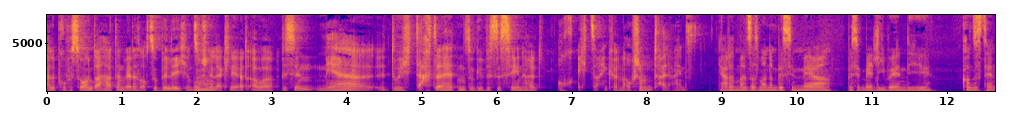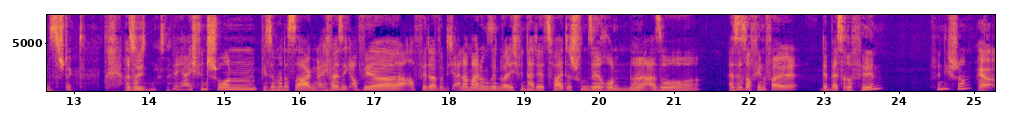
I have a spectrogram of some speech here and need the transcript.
alle Professoren da hat, dann wäre das auch zu billig und zu schnell erklärt. Aber ein bisschen mehr durchdachter hätten so gewisse Szenen halt auch echt sein können, auch schon in Teil 1. Ja, du meinst, dass man ein bisschen mehr, bisschen mehr Liebe in die Konsistenz steckt. Also, Ja, ich finde schon, wie soll man das sagen? Ich weiß nicht, ob wir, ob wir da wirklich einer Meinung sind, weil ich finde halt der zweite ist schon sehr rund, ne? Also, es ist auf jeden Fall der bessere Film, finde ich schon. Ja,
